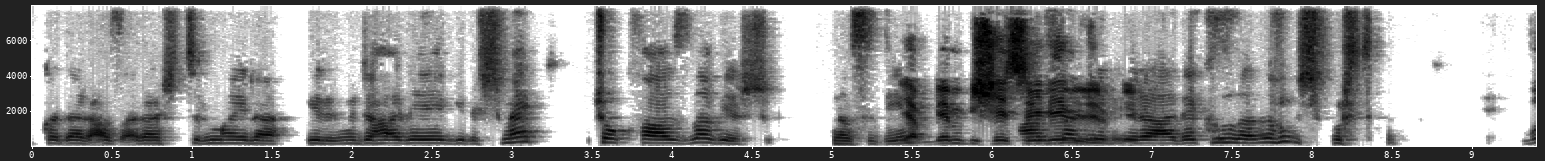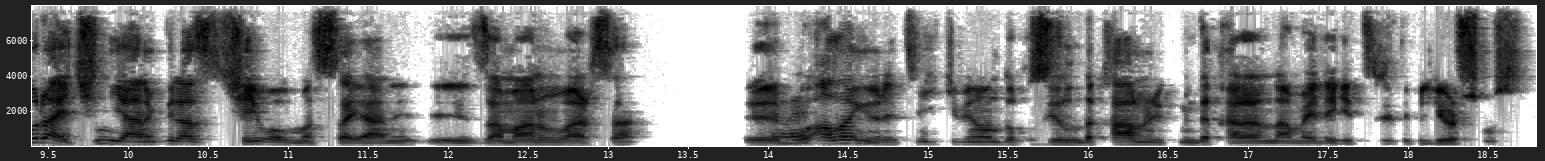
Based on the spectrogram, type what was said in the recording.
bu kadar az araştırmayla bir müdahaleye girişmek çok fazla bir nasıl diyeyim Ya ben bir şey fazla söyleyebilir bir irade kullanılmış burada. Bura için yani biraz şey olmazsa yani e, zamanın varsa e, Evet. bu alan yönetimi 2019 yılında kanun hükmünde kararnameyle getirildi biliyorsunuz.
